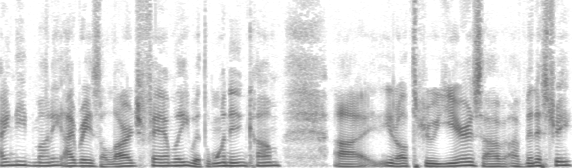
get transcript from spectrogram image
I need money. I raised a large family with one income, uh, you know, through years of, of ministry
